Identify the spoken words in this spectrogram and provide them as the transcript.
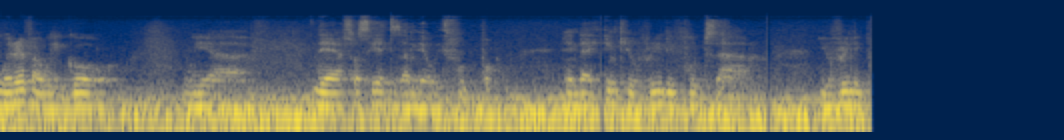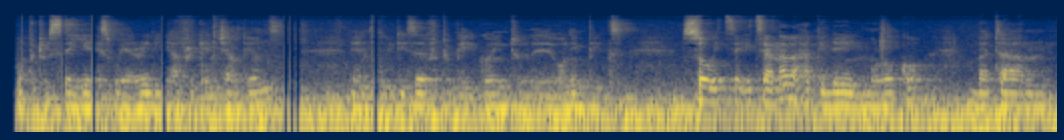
wherever we go, we are, they associate Zambia with football. And I think you've really put, uh, you've really put to say, yes, we are really African champions and we deserve to be going to the Olympics. So it's, it's another happy day in Morocco, but um,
